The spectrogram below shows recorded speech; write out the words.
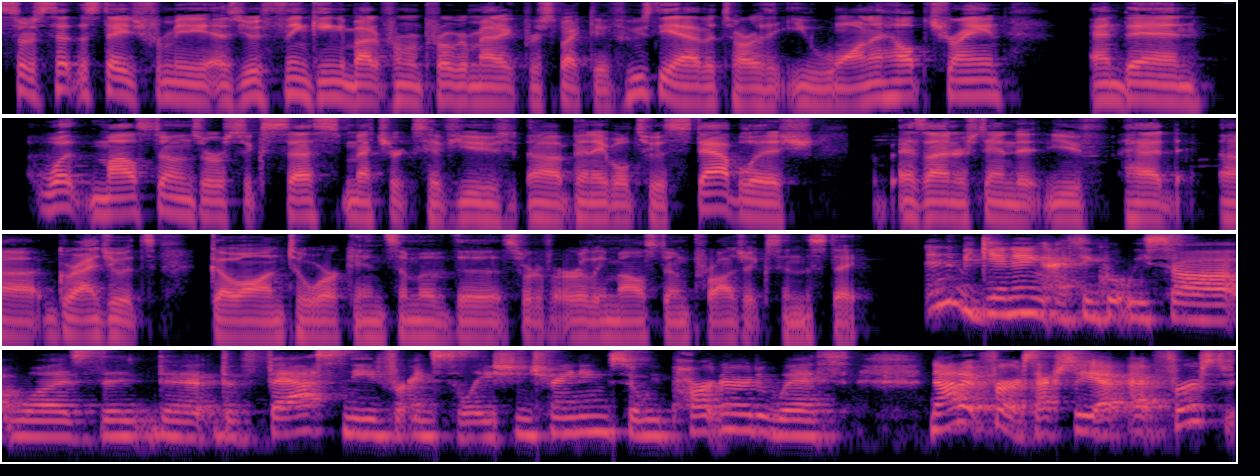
sort of set the stage for me as you're thinking about it from a programmatic perspective. Who's the avatar that you want to help train? And then, what milestones or success metrics have you uh, been able to establish? As I understand it, you've had uh, graduates go on to work in some of the sort of early milestone projects in the state. In the beginning, I think what we saw was the, the, the fast need for installation training. So we partnered with, not at first, actually at, at first,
